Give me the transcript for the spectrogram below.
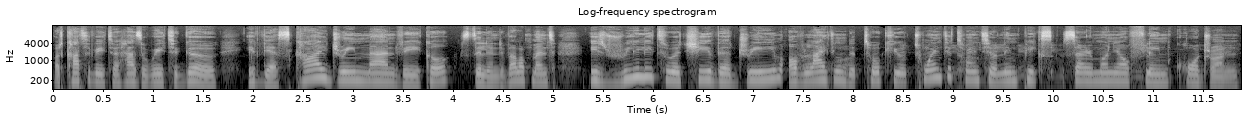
But Cartivator has a way to go if their SkyDrive manned vehicle, still in development, is really to achieve their dream of lighting the Tokyo 2020 Olympics ceremonial flame quadrant.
